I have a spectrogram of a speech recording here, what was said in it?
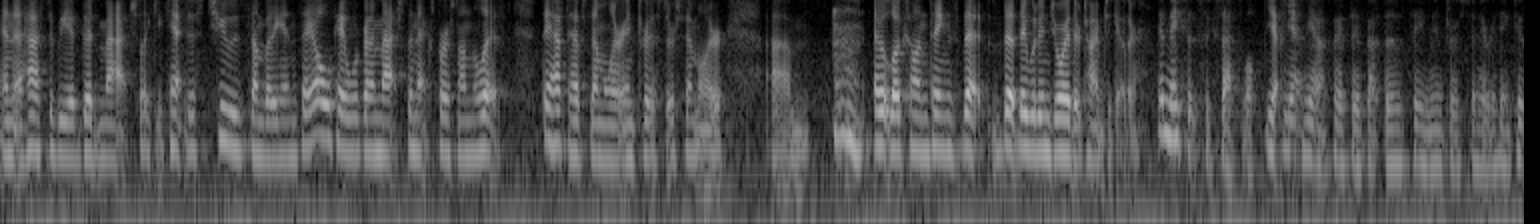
And it has to be a good match. Like you can't just choose somebody and say, oh, okay, we're going to match the next person on the list. They have to have similar interests or similar um, outlooks on things that, that they would enjoy their time together. It makes it successful. Yes. Yes. Yeah, if they've got the same interests and everything too.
